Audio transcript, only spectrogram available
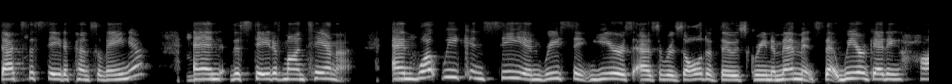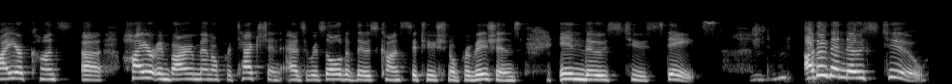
That's the state of Pennsylvania mm-hmm. and the state of Montana. And mm-hmm. what we can see in recent years as a result of those green amendments that we are getting higher cons- uh, higher environmental protection as a result of those constitutional provisions in those two states. Mm-hmm. Other than those two,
